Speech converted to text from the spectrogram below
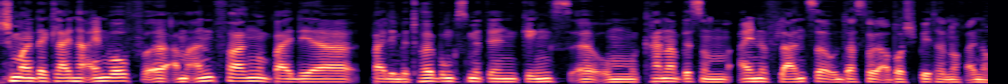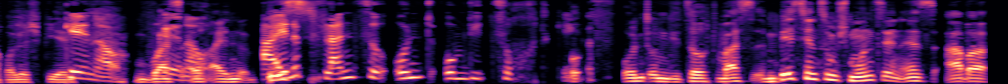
Schon mal der kleine Einwurf äh, am Anfang, bei der bei den Betäubungsmitteln ging es äh, um Cannabis, um eine Pflanze und das soll aber später noch eine Rolle spielen. Genau. Was genau. auch ein Eine Pflanze und um die Zucht ging es. Und um die Zucht, was ein bisschen zum Schmunzeln ist, aber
